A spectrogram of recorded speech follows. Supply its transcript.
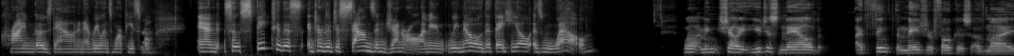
crime goes down and everyone's more peaceful. Yeah. And so speak to this in terms of just sounds in general. I mean, we know that they heal as well. Well, I mean, Shelley, you just nailed I think the major focus of my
